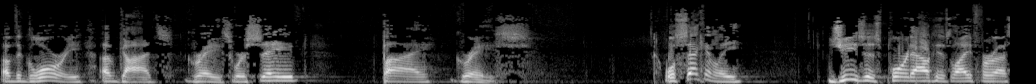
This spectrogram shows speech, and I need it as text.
of the glory of God's grace. We're saved by grace. Well, secondly, Jesus poured out his life for us.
